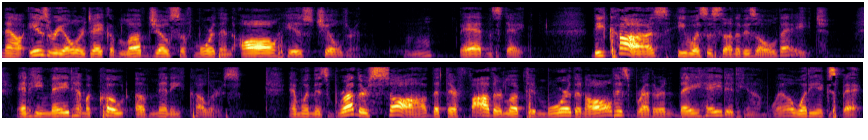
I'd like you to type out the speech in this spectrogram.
Now Israel or Jacob loved Joseph more than all his children. Hmm? Bad mistake. Because he was the son of his old age. And he made him a coat of many colors. And when his brothers saw that their father loved him more than all his brethren, they hated him. Well, what do you expect?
